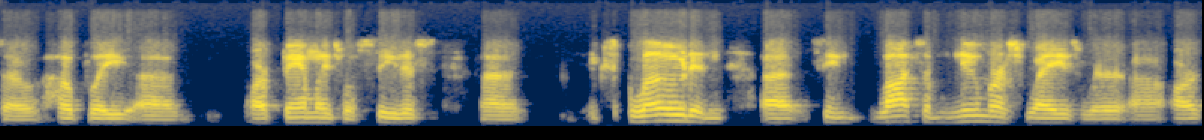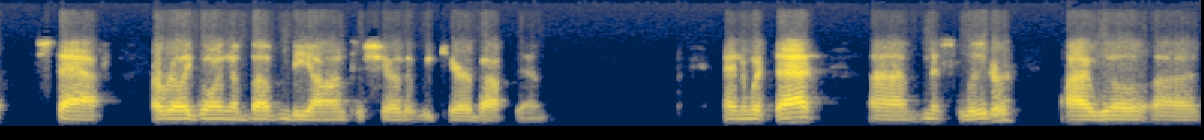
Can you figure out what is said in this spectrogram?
so hopefully uh, our families will see this uh, explode and uh, see lots of numerous ways where uh, our staff are really going above and beyond to show that we care about them. And with that, Ms. Luter, I will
